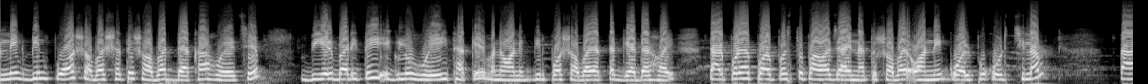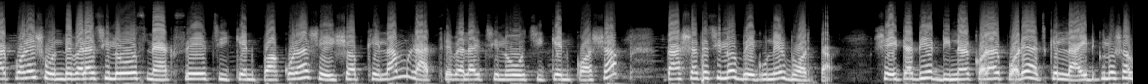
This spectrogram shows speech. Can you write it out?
অনেক দিন পর সবার সাথে সবার দেখা হয়েছে। বিয়ের বাড়িতেই এগুলো হয়েই থাকে মানে অনেক দিন পর সবাই একটা গ্যাদার হয়। তারপরে আর পারপাস তো পাওয়া যায় না, তো সবাই অনেক গল্প করছিলাম। তারপরে সন্ধেবেলা ছিল স্ন্যাক্সে চিকেন পকোড়া, সেই সব খেলাম। রাত্রেবেলায় ছিল চিকেন কষা, তার সাথে ছিল বেগুনের ভর্তা। সেইটা দিয়ে ডিনার করার পরে আজকে লাইটগুলো সব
